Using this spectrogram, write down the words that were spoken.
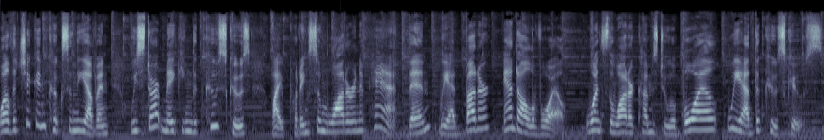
While the chicken cooks in the oven, we start making the couscous by putting some water in a pan. Then we add butter and olive oil. Once the water comes to a boil, we add the couscous.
